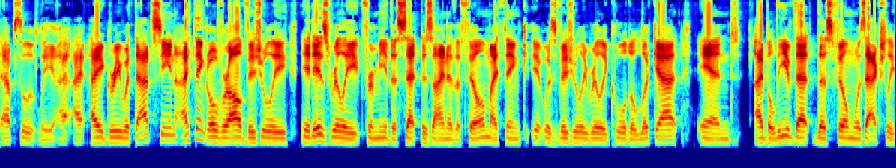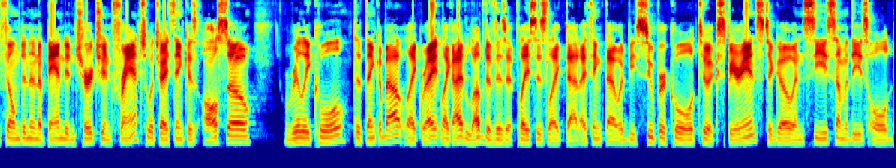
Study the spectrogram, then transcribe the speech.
absolutely. I, I, I agree with that scene. I think overall, visually, it is really, for me, the set design of the film. I think it was visually really cool to look at. And I believe that this film was actually filmed in an abandoned church in France, which I think is also really cool to think about. Like, right? Like, I'd love to visit places like that. I think that would be super cool to experience, to go and see some of these old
